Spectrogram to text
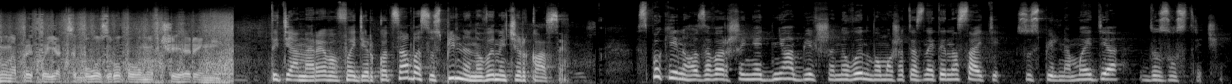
ну, наприклад, як це було зроблено в Чигирині. Тетяна Рева, Федір Коцаба, Суспільне новини Черкаси. Спокійного завершення дня. Більше новин ви можете знайти на сайті Суспільна медіа. До зустрічі.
